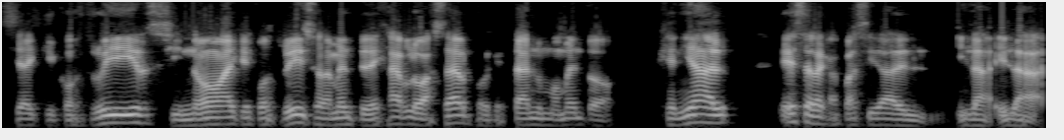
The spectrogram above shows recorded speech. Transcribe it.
si hay que construir, si no hay que construir, solamente dejarlo hacer porque está en un momento genial. Esa es la capacidad y, la, y la,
